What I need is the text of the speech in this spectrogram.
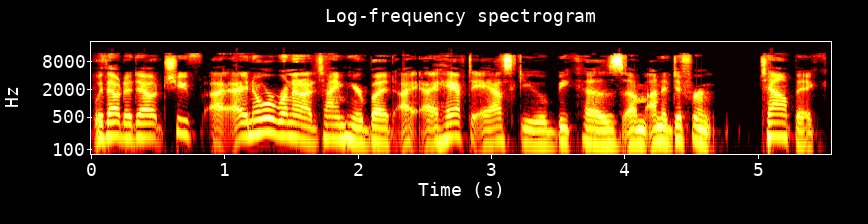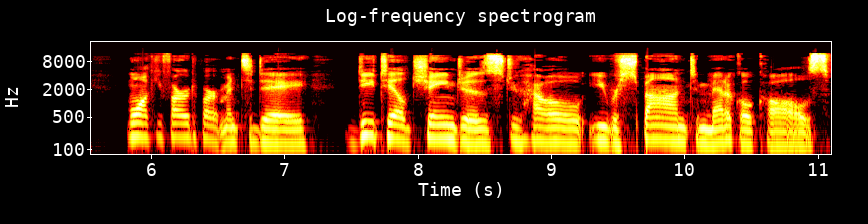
Without a doubt, Chief. I, I know we're running out of time here, but I, I have to ask you because um, on a different topic, Milwaukee Fire Department today detailed changes to how you respond to medical calls.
